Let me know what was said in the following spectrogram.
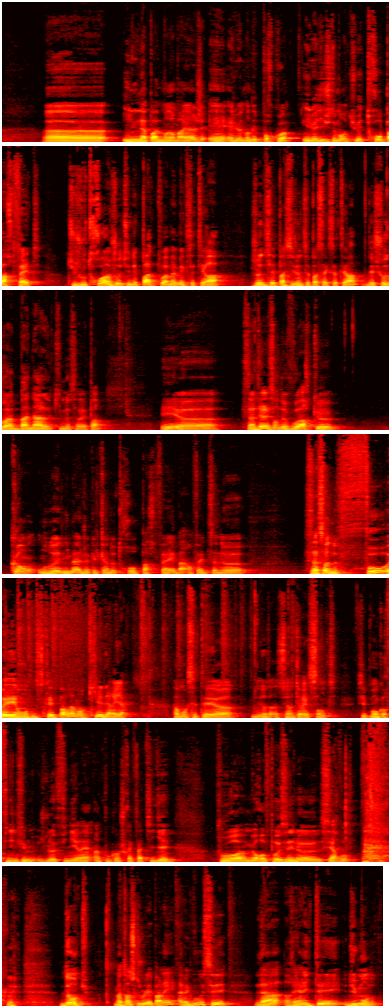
il n'a pas demandé en mariage, et elle lui a demandé pourquoi. il lui a dit justement, tu es trop parfaite, tu joues trop un jeu, tu n'es pas toi-même, etc je ne sais pas si, je ne sais pas ça, etc. Des choses voilà, banales qu'il ne savait pas. Et euh, c'est intéressant de voir que quand on donne l'image de quelqu'un de trop parfait, bah, en fait, ça, ne, ça sonne faux et on ne sait pas vraiment qui est derrière. Enfin bon, c'était euh, assez intéressante. J'ai pas encore fini le film, je le finirai un coup quand je serai fatigué pour euh, me reposer le cerveau. donc, maintenant, ce que je voulais parler avec vous, c'est la réalité du monde.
